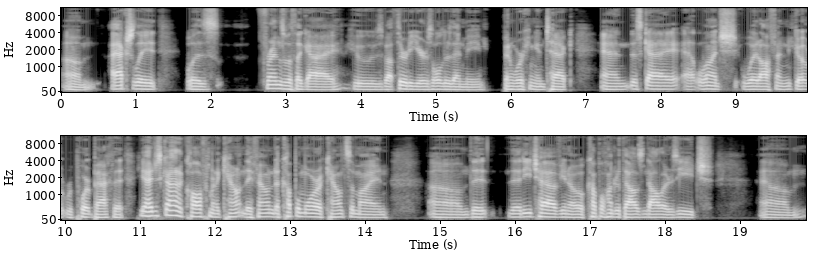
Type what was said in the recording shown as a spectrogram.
Um, I actually was friends with a guy who's about 30 years older than me, been working in tech. And this guy at lunch would often go report back that, yeah, I just got a call from an accountant. They found a couple more accounts of mine um, that that each have you know a couple hundred thousand dollars each. Um,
